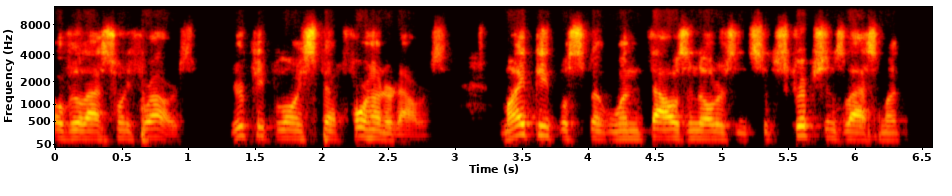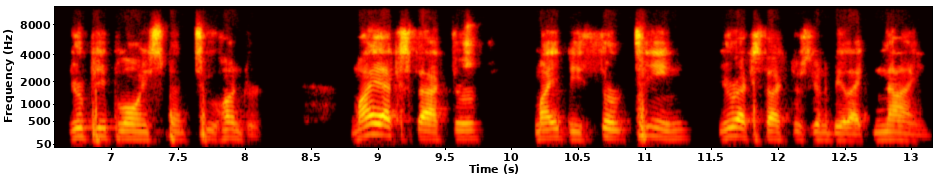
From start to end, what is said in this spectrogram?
over the last 24 hours. Your people only spent 400 hours. My people spent $1,000 in subscriptions last month your people only spent 200. My X factor might be 13. Your X factor is going to be like nine,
